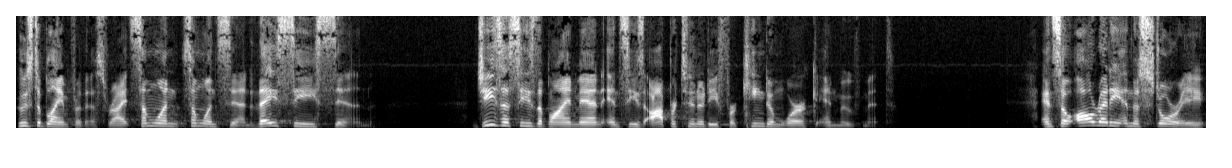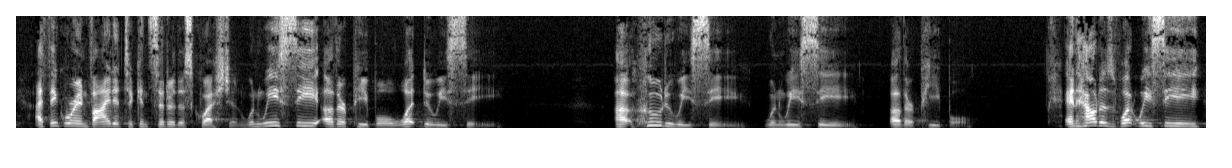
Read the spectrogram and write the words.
Who's to blame for this, right? Someone, someone sinned. They see sin. Jesus sees the blind man and sees opportunity for kingdom work and movement. And so, already in the story, I think we're invited to consider this question. When we see other people, what do we see? Uh, who do we see when we see other people? And how does what we see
